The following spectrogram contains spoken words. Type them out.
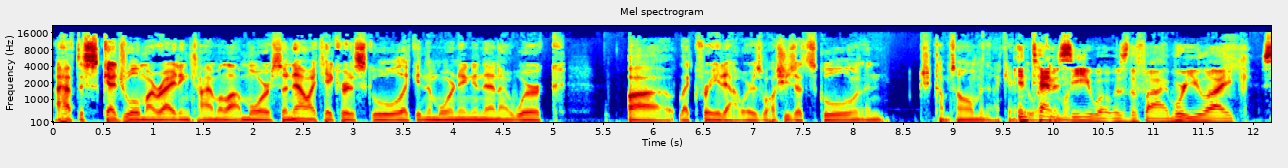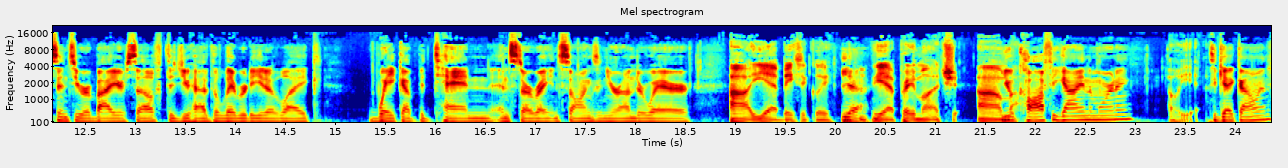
I have to schedule my writing time a lot more. So now I take her to school like in the morning, and then I work uh, like for eight hours while she's at school, and then she comes home, and then I can't. In really work anymore. Tennessee, what was the vibe? Were you like, since you were by yourself, did you have the liberty to like wake up at 10 and start writing songs in your underwear? Uh, yeah, basically. Yeah. yeah, pretty much. Um, you a coffee guy in the morning oh yeah. to get going?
